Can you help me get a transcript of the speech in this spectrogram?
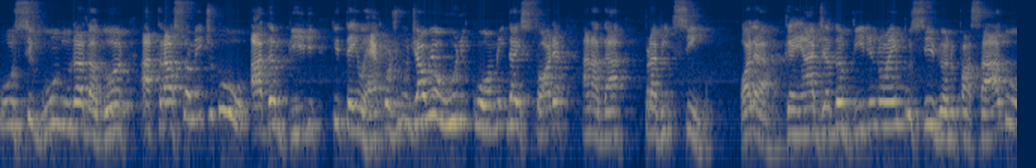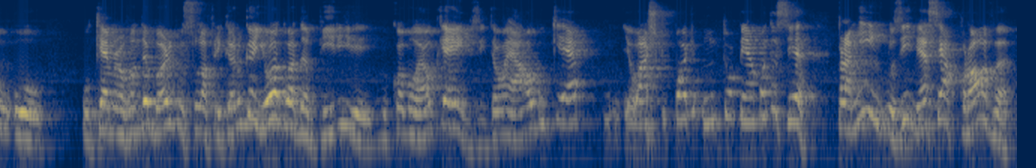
o segundo nadador, atrás somente do Adam Peary, que tem o recorde mundial e é o único homem da história a nadar para 25. Olha, ganhar de Adam Peary não é impossível. Ano passado, o, o Cameron Vandenberg, o sul-africano, ganhou do Adam Peary no Commonwealth Games. Então é algo que é, eu acho que pode muito bem acontecer. Para mim, inclusive, essa é a prova,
